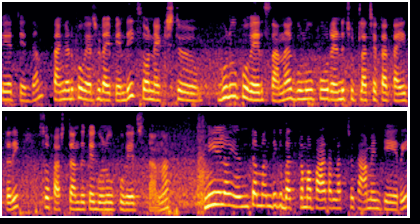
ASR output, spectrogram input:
వేరు చేద్దాం. తంగేడు పువ్వు వేర్చుడు అయిపోయింది సో నెక్స్ట్ గునుగు పువ్వు వేరుస్తాను? గునుగు పువ్వు రెండు చుట్ల చెట్టట్టు అవుతుంది సో ఫస్ట్ అందుకే గునుగు పువ్వు వేర్చుతాను మీలో ఎంతమందికి బతుకమ్మ పాటలు వచ్చు కామెంట్ చేయరు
